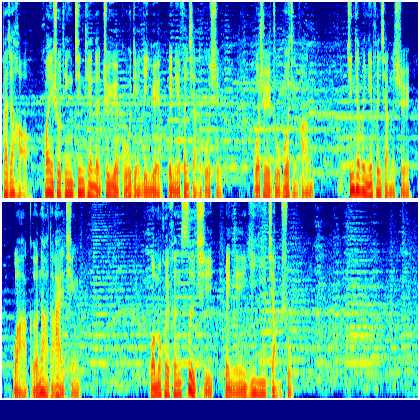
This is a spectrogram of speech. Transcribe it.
大家好，欢迎收听今天的知乐古典音乐为您分享的故事，我是主播景航。今天为您分享的是瓦格纳的爱情，我们会分四期为您一一讲述。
